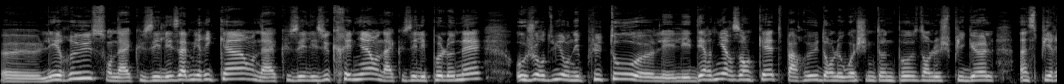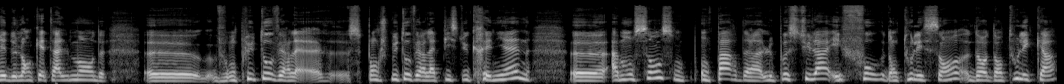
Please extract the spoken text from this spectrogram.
les Russes, on a accusé les Américains, on a accusé les Ukrainiens, on a accusé les Polonais. Aujourd'hui, on est plutôt les, les, dernières enquêtes parues dans le Washington Post, dans le Spiegel, inspirées de l'enquête allemande, vont plutôt vers la, se penchent plutôt vers la piste ukrainienne, euh, à mon sens, on, on part d'un. Le postulat est faux dans tous les sens, dans, dans tous les cas.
